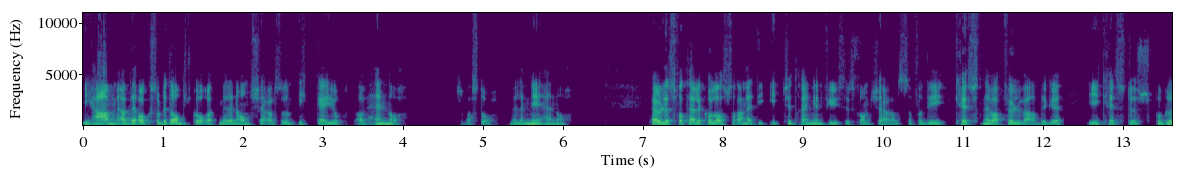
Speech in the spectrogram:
I ham er dere også blitt omskåret med den omskjærelse som ikke er gjort av hender, som det står, eller med hender. Paulus forteller kolosserne at de ikke trenger en fysisk omskjærelse fordi kristne var fullverdige i Kristus pga.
